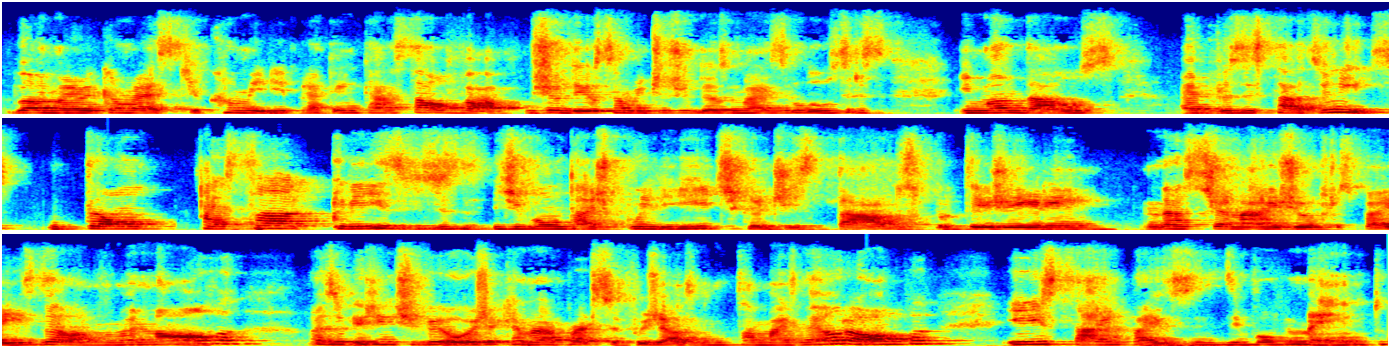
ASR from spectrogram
do American Rescue Committee para tentar salvar os judeus, somente os judeus mais ilustres, e mandá-los é, para os Estados Unidos. Então, essa crise de, de, vontade política de estados protegerem nacionais de outros países, ela não é nova, mas o que a gente vê hoje é que a maior parte dos refugiados não está mais na Europa e está em países em desenvolvimento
